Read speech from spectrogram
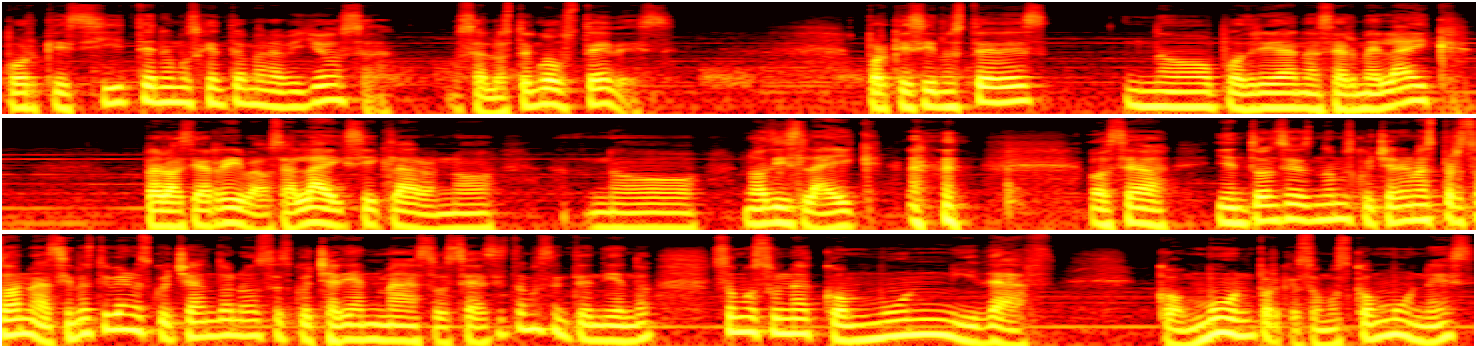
Porque sí tenemos gente maravillosa. O sea, los tengo a ustedes. Porque sin ustedes no podrían hacerme like. Pero hacia arriba. O sea, like, sí, claro, no, no, no dislike. O sea, y entonces no me escucharían más personas. Si no estuvieran escuchando, no se escucharían más. O sea, si estamos entendiendo, somos una comunidad. Común, porque somos comunes,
